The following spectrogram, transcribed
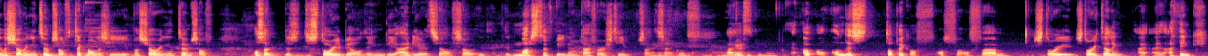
it was showing in terms of technology. It was showing in terms of also the, the story building, the idea itself. So it, it must have been a diverse team, so to say. Uh, Yes. o- o- on this topic of of, of um, story storytelling, I, I, I think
